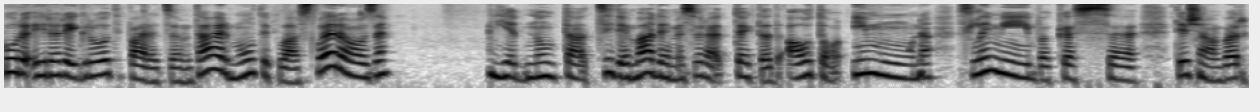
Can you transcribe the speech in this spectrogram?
kura ir arī grūti paredzama. Tā ir multiplā skleroze. Jeb, nu, tā, citiem vārdiem mēs varētu teikt, tāda autoimūna slimība, kas uh, tiešām var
